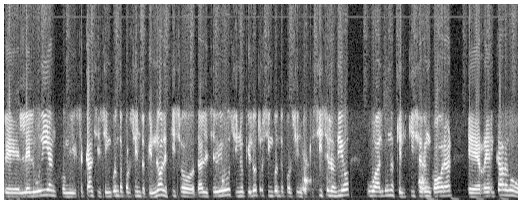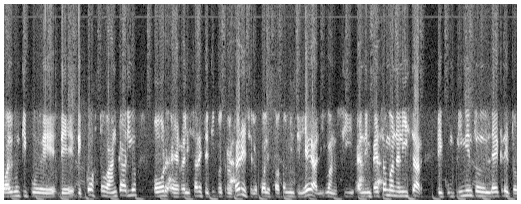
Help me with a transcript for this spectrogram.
eh, le eludían con casi el 50% que no les quiso dar el CBU, sino que el otro 50% que sí se los dio, hubo algunos que les quisieron cobrar eh, recargo o algún tipo de, de, costo bancario por eh, realizar este tipo de transferencia, lo cual es totalmente ilegal. Y bueno, si empezamos a analizar el cumplimiento del decreto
